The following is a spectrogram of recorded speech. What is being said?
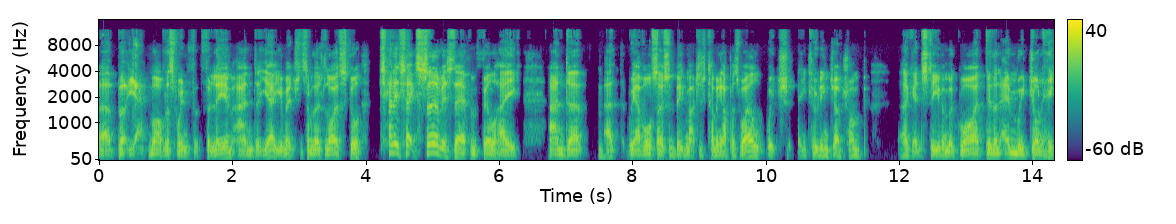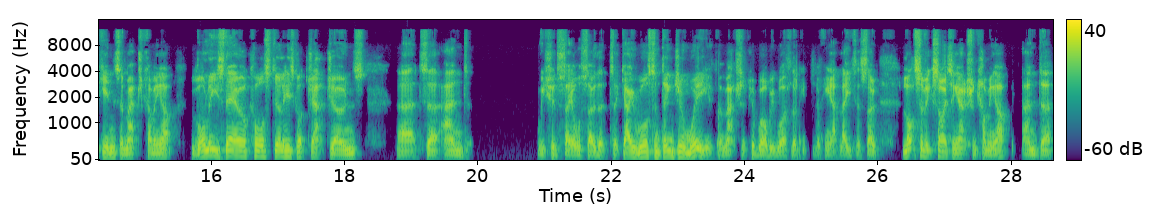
Uh, but yeah, marvelous win for, for Liam. And uh, yeah, you mentioned some of those live scores. Teletext service there from Phil Haigh. And uh, mm-hmm. uh, we have also some big matches coming up as well, which including Judd Trump against Stephen Maguire, Dylan Emery, John Higgins, a match coming up. Ronnie's there, of course, still. He's got Jack Jones. Uh, and we should say also that uh, Gary Wilson, Ding Junhui, a match that could well be worth looking looking at later. So lots of exciting action coming up, and uh,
